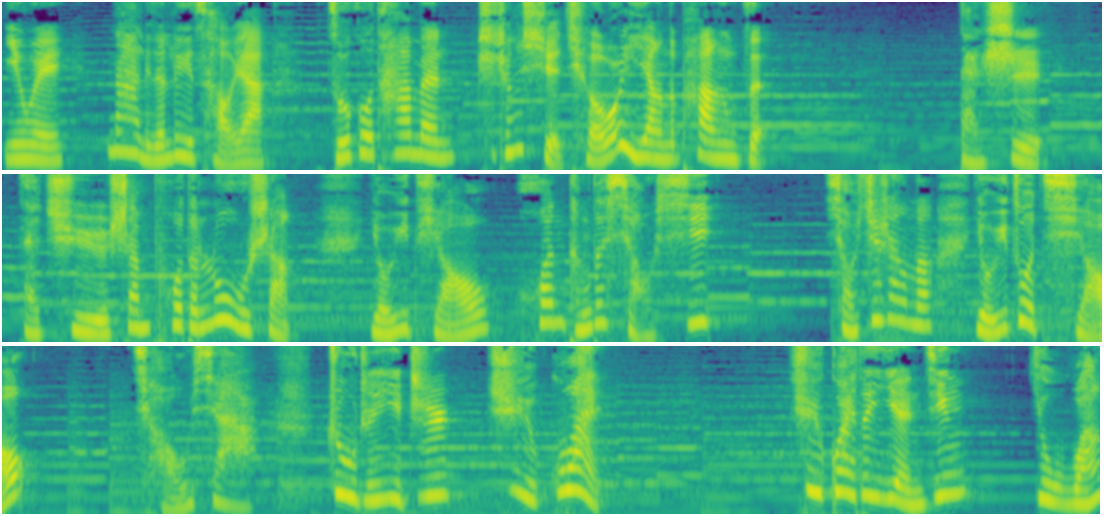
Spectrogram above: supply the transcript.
因为那里的绿草呀，足够他们吃成雪球一样的胖子。但是，在去山坡的路上，有一条欢腾的小溪，小溪上呢有一座桥，桥下住着一只巨怪。巨怪的眼睛有碗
